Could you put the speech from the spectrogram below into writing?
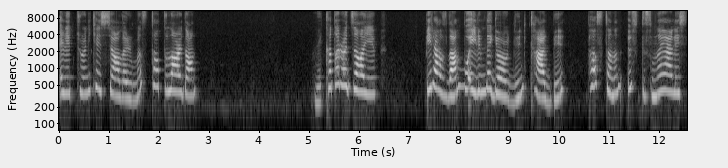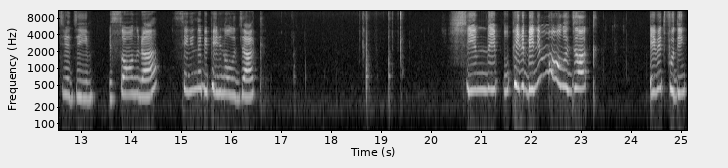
elektronik eşyalarımız tatlılardan. Ne kadar acayip. Birazdan bu elimde gördüğün kalbi pastanın üst kısmına yerleştireceğim. E sonra senin de bir perin olacak. Şimdi bu peri benim mi olacak? Evet Puding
